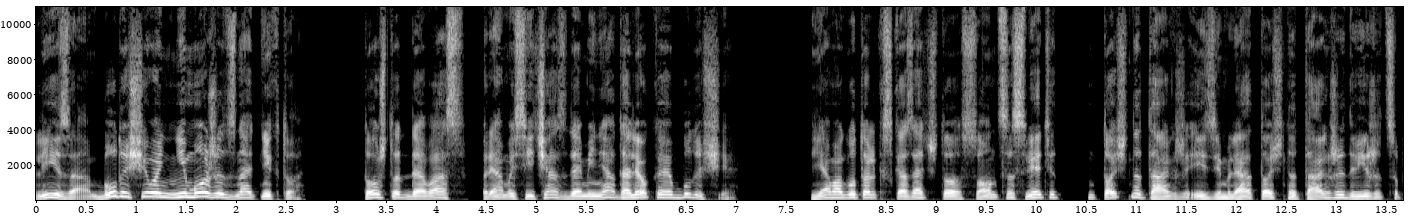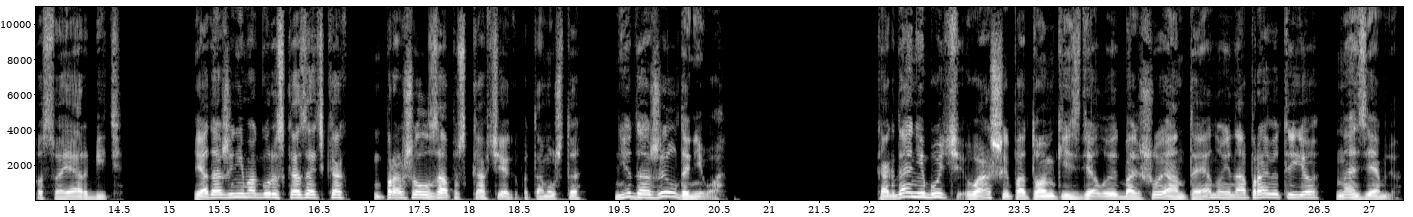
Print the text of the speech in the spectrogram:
«Лиза, будущего не может знать никто. То, что для вас прямо сейчас, для меня далекое будущее. Я могу только сказать, что солнце светит точно так же, и Земля точно так же движется по своей орбите. Я даже не могу рассказать, как прошел запуск ковчега, потому что не дожил до него. Когда-нибудь ваши потомки сделают большую антенну и направят ее на Землю.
